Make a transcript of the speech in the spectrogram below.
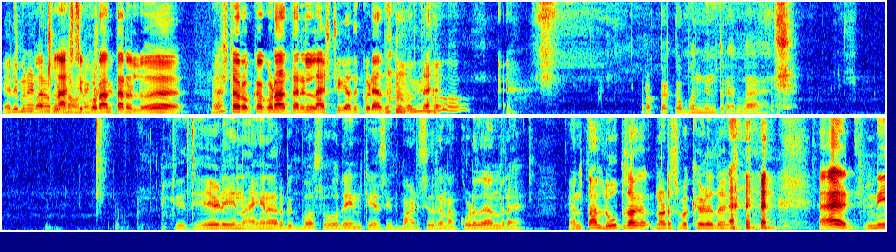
ಎಲಿಮಿನೇಟ್ ಲಾಸ್ಟಿಗೆ ಕೊಡತ್ತಾರಲ್ಲ? ಅಷ್ಟ ರೊಕ್ಕ ಕೊಡತ್ತಾರಲ್ಲ ಲಾಸ್ಟಿಗೆ ಅದು ಕುಡಿಯದ ಮತ್ತೆ ರೊಕ್ಕಕ್ಕೆ ಬಂದು ನಿಂತ್ರಲ್ಲ ಇದು ಹೇಳಿ ನಾ ಏನಾರು ಬಿಗ್ ಬಾಸ್ ಹೋದೆ ಇನ್ ಕೇಸ್ ಇದು ಮಾಡಿಸಿದ್ರೆ ನಾ ಕುಡ್ದೆ ಅಂದ್ರೆ ಎಂಥ ಲೂಪ್ದಾಗ ನಡೆಸ್ಬೇಕು ಹೇಳಿದೆ. ಏ, ನೀ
